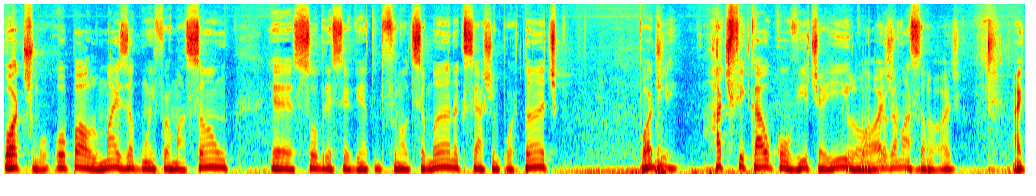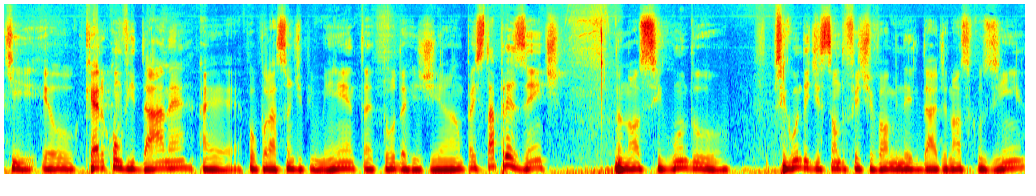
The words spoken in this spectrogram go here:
Ótimo. Ô Paulo, mais alguma informação é, sobre esse evento do final de semana que você acha importante? Pode ratificar o convite aí lógico, com a programação. Lógico. Aqui, eu quero convidar né, a população de Pimenta, toda a região, para estar presente no nosso segundo segunda edição do Festival Mineiridade Nossa Cozinha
